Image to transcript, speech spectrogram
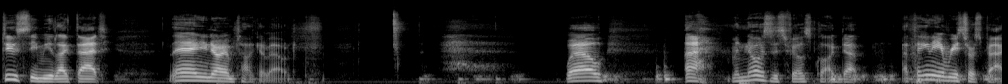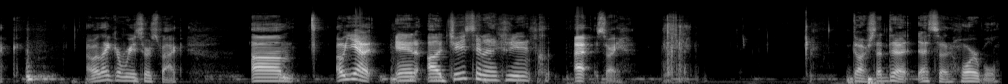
do see me like that, then you know what I'm talking about. Well, ah, my nose just feels clogged up. I think I need a resource pack. I would like a resource pack. Um. Oh yeah, and uh, Jason actually. Uh, sorry. Gosh, that did, that sounded horrible.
